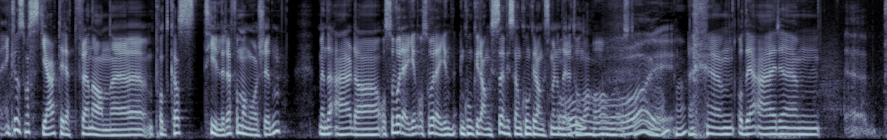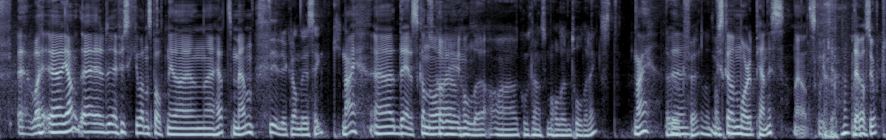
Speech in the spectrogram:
egentlig noe som er stjålet rett fra en annen podkast tidligere, for mange år siden. Men det er da også vår egen, også vår egen en konkurranse. Vi skal ha en konkurranse mellom dere to nå. Oh, og det er um, eh, eh, hva, eh, Ja, jeg husker ikke hva den spalten i den het, men Stirrer hverandre i senk. nei. eh, dere skal nå Skal vi holde uh, konkurranse om å holde en tone lengst? Nei. Det har vi gjort før. vi skal måle penis. Nei, det skal vi ikke. Det har vi også gjort.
